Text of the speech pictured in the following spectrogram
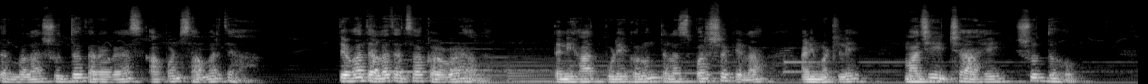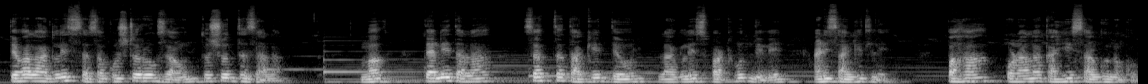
तर मला शुद्ध कराव्यास आपण सामर्थ्य आहात. तेव्हा त्याला त्याचा कळवळ आला. त्यांनी हात पुढे करून त्याला स्पर्श केला आणि म्हटले माझी इच्छा आहे शुद्ध हो. तेव्हा लागलीच त्याचा कुष्ठरोग जाऊन तो शुद्ध झाला. मग त्याने त्याला सक्त ताकीद देऊन लागलेच पाठवून दिले आणि सांगितले पहा कोणाला काही सांगू नको.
